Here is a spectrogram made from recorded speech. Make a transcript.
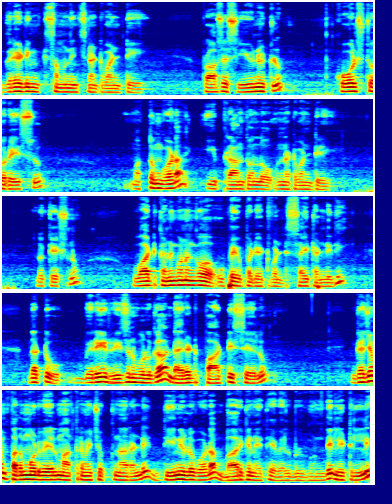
గ్రేడింగ్కి సంబంధించినటువంటి ప్రాసెస్ యూనిట్లు కోల్డ్ స్టోరేజ్ మొత్తం కూడా ఈ ప్రాంతంలో ఉన్నటువంటి లొకేషను వాటికి అనుగుణంగా ఉపయోగపడేటువంటి సైట్ అండి ఇది. దట్టు వెరీ రీజనబుల్గా డైరెక్ట్ పార్టీ సేలు గజం పదమూడు వేలు మాత్రమే చెప్తున్నారండి. దీనిలో కూడా బార్గెన్ అయితే అవైలబుల్గా ఉంది లిటిల్లీ.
